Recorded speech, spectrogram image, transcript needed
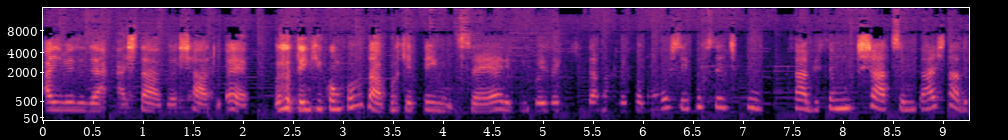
Às vezes é arrastado, é chato. É, eu tenho que concordar, porque tem série, tem coisa aqui da Marvel que eu não gostei por ser, tipo, sabe, ser muito chato, ser muito arrastado.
